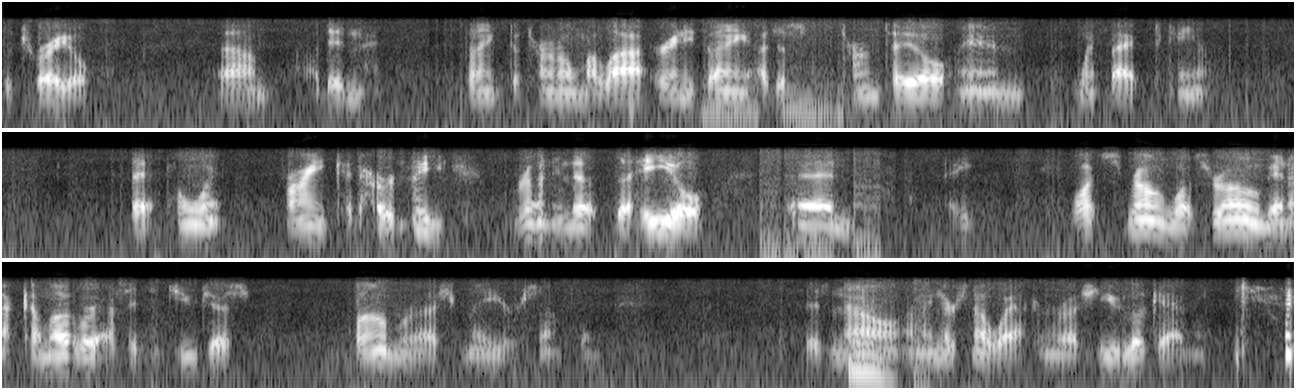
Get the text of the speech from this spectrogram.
the trail. Um, I didn't think to turn on my light or anything. I just turned tail and went back to camp. At that point, Frank had heard me running up the hill, and he, what's wrong? What's wrong? And I come over. I said, did you just bum rush me or something? Says, no. I mean, there's no way I can rush you. Look at me. you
